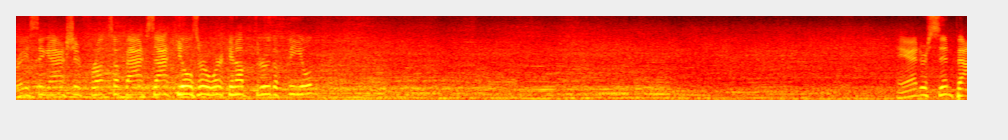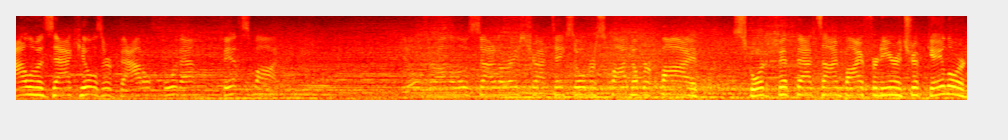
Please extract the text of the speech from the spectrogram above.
Racing action front to back. Zach Hilzer working up through the field. Anderson battling with Zach Hilzer. Battle for that fifth spot. Hilzer on the low side of the racetrack takes over spot number five. Scored fifth that time by Fernier and Trip Gaylord.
